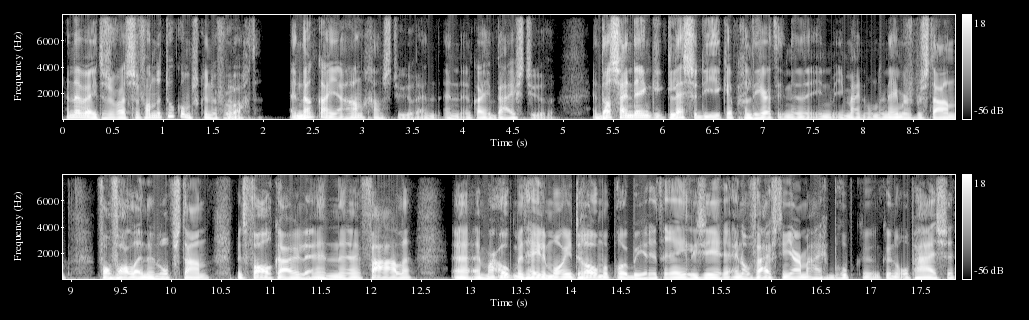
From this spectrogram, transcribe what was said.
En dan weten ze wat ze van de toekomst kunnen verwachten. En dan kan je aan gaan sturen en, en, en kan je bijsturen. En dat zijn denk ik lessen die ik heb geleerd in, eh, in, in mijn ondernemersbestaan. Van vallen en opstaan. Met valkuilen en eh, falen. Eh, maar ook met hele mooie dromen proberen te realiseren. En al 15 jaar mijn eigen beroep kun- kunnen ophijsen.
